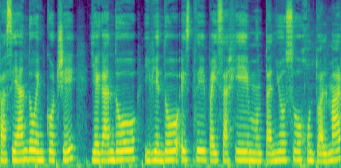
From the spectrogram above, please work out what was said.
paseando en coche, llegando y viendo este paisaje montañoso junto al mar.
